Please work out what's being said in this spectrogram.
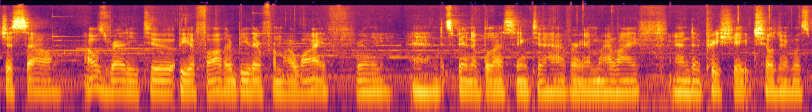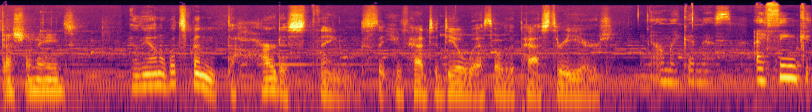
Giselle. I was ready to be a father, be there for my wife, really. And it's been a blessing to have her in my life and appreciate children with special needs. Ileana, what's been the hardest things that you've had to deal with over the past three years? Oh my goodness. I think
